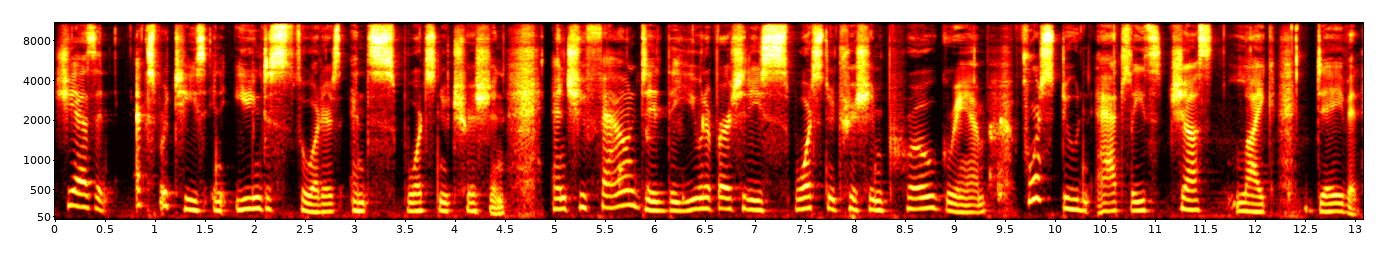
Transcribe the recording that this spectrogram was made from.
She has an expertise in eating disorders and sports nutrition. And she founded the university's sports nutrition program for student athletes just like David.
